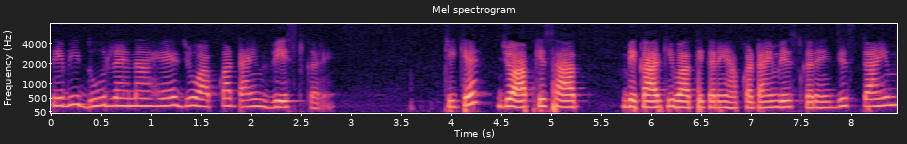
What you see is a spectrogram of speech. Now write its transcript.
से भी दूर रहना है जो आपका टाइम वेस्ट करें। ठीक है? जो आपके साथ बेकार की बातें करें, आपका टाइम वेस्ट करें। जिस टाइम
